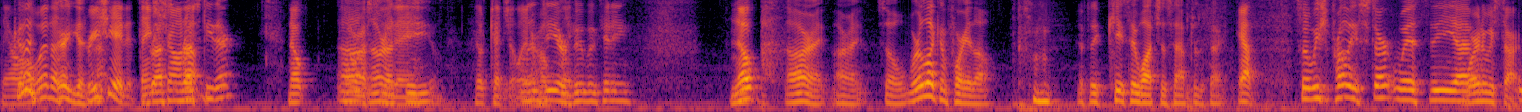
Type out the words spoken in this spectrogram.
they're good, all with us. very good. Appreciate it. Thanks for showing Rusty up. there. Nope. Uh, No Rusty no. Rusty. He'll catch it later. Lindsay or. Boo Boo Kitty. Nope. All right, all right. So we're looking for you though, if the in case they watch us after the fact. Yeah. So we should probably start with the. Uh, Where do we start?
